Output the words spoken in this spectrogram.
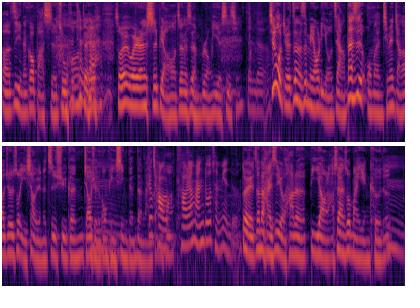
呃自己能够把持得住 对，所谓为人师表哦，真的是很不容易的事情。真的，其实我觉得真的是没有理由这样。但是我们前面讲到，就是说以校园的秩序跟教学的公平性等等来讲的话，考考量蛮多层面的。对，真的还是有它的必要啦。虽然说蛮严苛的。嗯。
